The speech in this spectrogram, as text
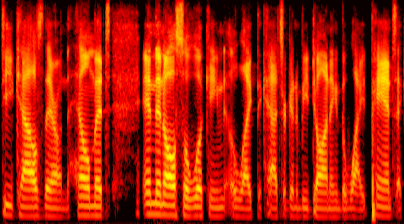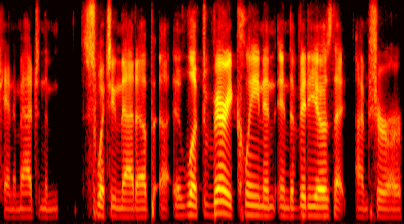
decals there on the helmet and then also looking like the cats are going to be donning the white pants i can't imagine them switching that up uh, it looked very clean in, in the videos that i'm sure our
